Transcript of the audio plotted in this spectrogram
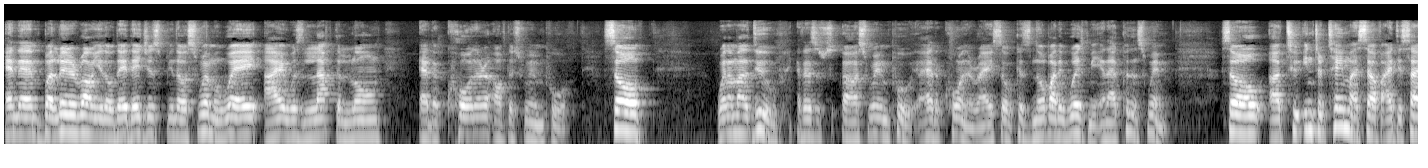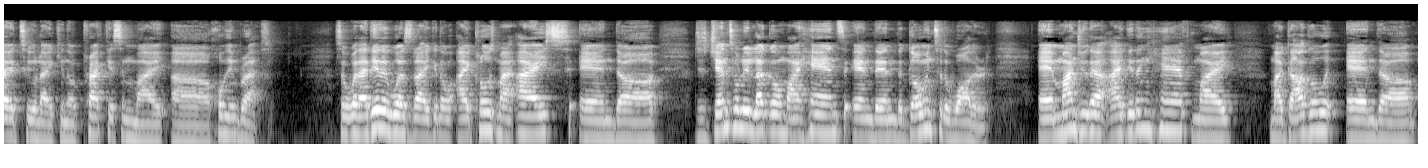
And then, but later on, you know, they, they just you know swim away. I was left alone at the corner of the swimming pool. So what I'm gonna do at this uh, swimming pool at the corner, right? So because nobody with me and I couldn't swim. So uh, to entertain myself, I decided to like you know practice my uh, holding breath. So what I did was like you know I closed my eyes and uh, just gently let go my hands and then go into the water. And mind you that I didn't have my my goggle and uh,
